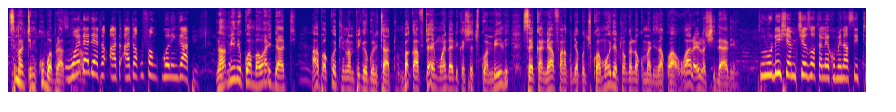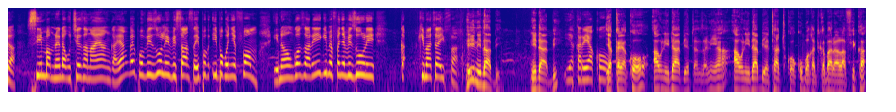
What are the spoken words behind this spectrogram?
Simba ni timu kubwa brother. Wydad ata- ata- goli ngapi? Naamini kwamba Wydad hapa kwetu tunampiga goli tatu mpaka half time. Wydad kashachukua mbili, second half anakuja kuchukua moja, tunakwenda kumaliza kwao, wala hilo shida halina. Turudishe mchezo wa tarehe 16. Simba mnaenda kucheza na Yanga. Yanga ipo vizuri hivi sasa, ipo, ipo kwenye form, inaongoza ligi, imefanya vizuri kimataifa Hii ni dabi, ni dabi ya Kariakoo. ya Kariakoo au ni dabi ya Tanzania au ni dabi ya tatu kwa ukubwa katika bara la Afrika.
